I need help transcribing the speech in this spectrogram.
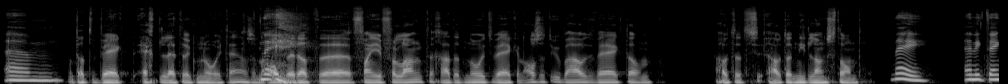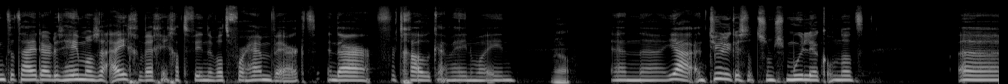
Ehm, Want dat werkt echt letterlijk nooit. Hè? Als een Nee. ander dat eh, van je verlangt, dan gaat het nooit werken. En als het überhaupt werkt, dan houdt dat, houdt dat niet lang stand. Nee. En ik denk dat hij daar dus helemaal zijn eigen weg in gaat vinden wat voor hem werkt. En daar vertrouw ik hem helemaal in. Ja. En eh, ja, en natuurlijk is dat soms moeilijk, omdat eh,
